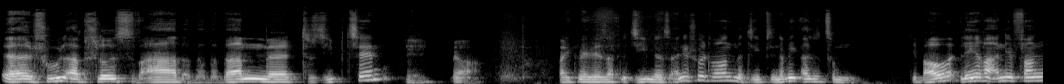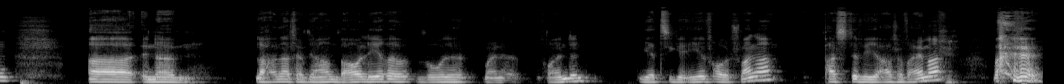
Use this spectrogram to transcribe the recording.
Äh, Schulabschluss war mit 17. Mhm. Ja. Weil ich mir, wie gesagt, mit sieben erst eingeschult worden, mit 17. Da bin ich also zum die Baulehre angefangen. Äh, in der, nach anderthalb Jahren Baulehre wurde meine Freundin, jetzige Ehefrau, schwanger, passte wie Arsch auf Eimer.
